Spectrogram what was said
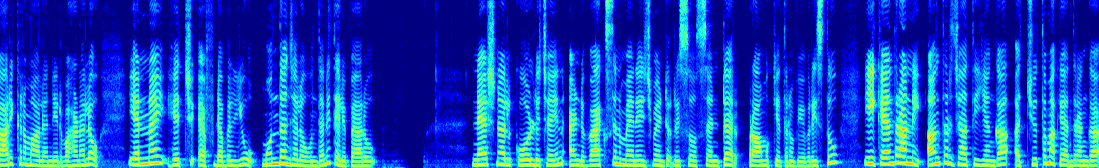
కార్యక్రమాల నిర్వహణలో ఎన్ఐహెచ్ఎఫ్డబ్ల్యూ ముందంజలో ఉందని తెలిపారు. National cold chain and vaccine management resource centre ప్రాముఖ్యతను వివరిస్తూ ఈ కేంద్రాన్ని అంతర్జాతీయంగా అత్యుత్తమ కేంద్రంగా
